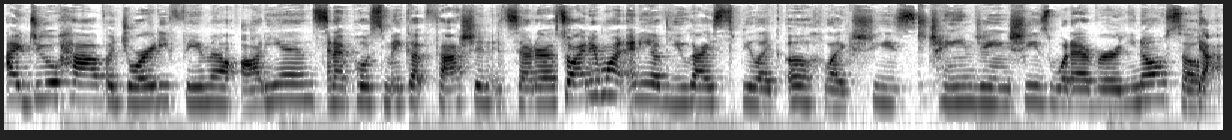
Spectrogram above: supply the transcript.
i do have a majority female audience and i post makeup fashion etc so i didn't want any of you guys to be like oh like she's changing she's whatever you know? So yeah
